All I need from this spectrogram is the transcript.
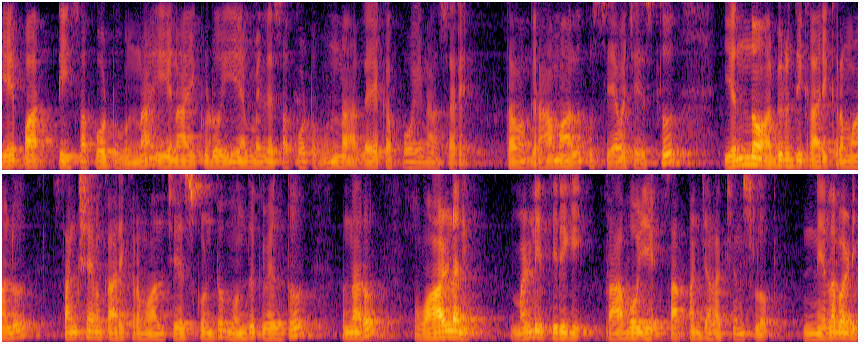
ఏ పార్టీ సపోర్ట్ ఉన్నా ఏ నాయకుడు ఏ ఎమ్మెల్యే సపోర్ట్ ఉన్నా లేకపోయినా సరే తమ గ్రామాలకు సేవ చేస్తూ ఎన్నో అభివృద్ధి కార్యక్రమాలు సంక్షేమ కార్యక్రమాలు చేసుకుంటూ ముందుకు వెళ్తూ ఉన్నారు. వాళ్ళని మళ్ళీ తిరిగి రాబోయే సర్పంచ్ ఎలక్షన్స్లో నిలబడి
